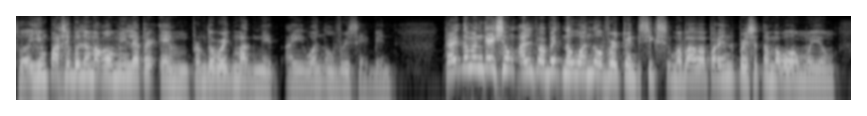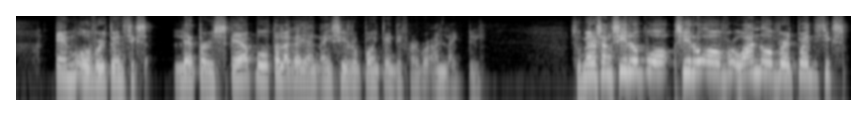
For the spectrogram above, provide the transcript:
So, yung possible na makuha mo yung letter M from the word magnet ay 1 over 7. Kahit naman guys, yung alphabet na 1 over 26, mababa pa rin percent na makuha mo yung M over 26 letters. Kaya po talaga yan ay 0.25 or unlikely. So, meron siyang 0 po, 0 over, 1 over 26%.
